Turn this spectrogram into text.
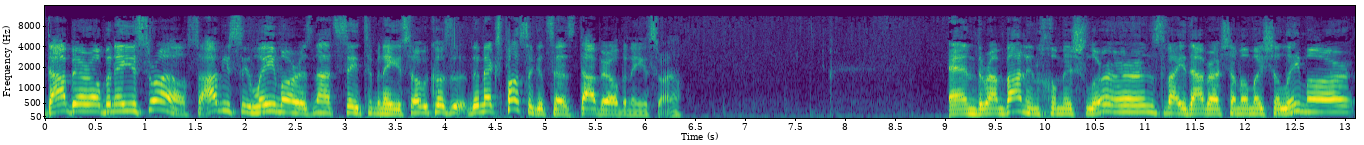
Daber el Bnei Yisrael. So obviously Lamar is not say to Bnei Yisrael because the next pasuk it says Daber el Bnei Yisrael. And the Ramban in Chumash learns, Vayidaber Hashem Moshe Lemar,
